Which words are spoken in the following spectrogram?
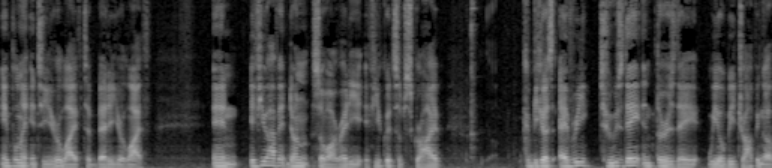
implement into your life to better your life. And if you haven't done so already, if you could subscribe, because every Tuesday and Thursday we will be dropping a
